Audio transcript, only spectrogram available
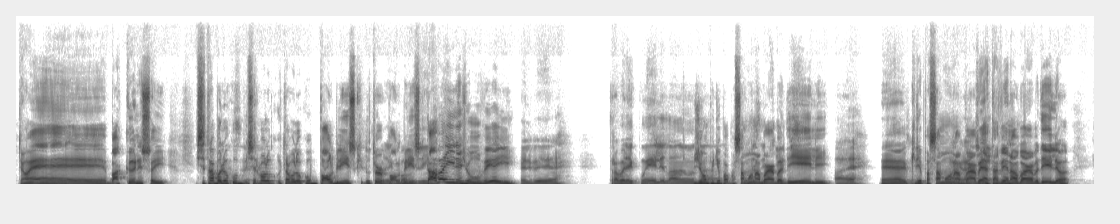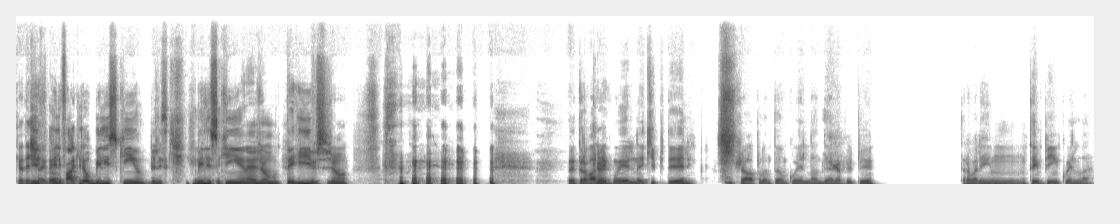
Então é, é bacana isso aí. Você trabalhou com, você trabalhou, trabalhou com o Paulo Bilinski, doutor Paulo Bilinski. Tava aí, né, João? Veio aí. Ele veio, né? Trabalhei com ele lá no. João na- pediu pra passar a mão na barba dele. Ah, é? É, eu queria passar a mão Uma na barba. É, tá vendo a barba dele, ó? Quer deixar Ele, igual? ele fala que ele é o belisquinho. Belisquinho. Belisquinho, né, João? Terrível esse João. Eu trabalhei Cara. com ele na equipe dele, puxava plantão com ele lá no DHPP. Trabalhei um, tempinho com ele lá.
